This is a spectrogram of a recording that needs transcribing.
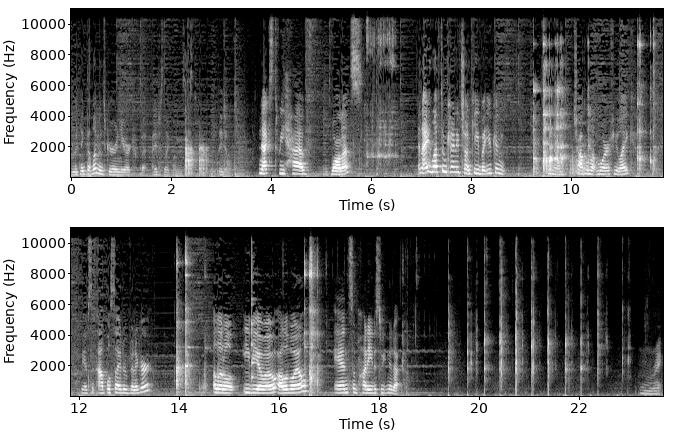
You would think that lemons grew in New York, but I just like lemon zest. They don't. Next, we have walnuts. And I left them kind of chunky, but you can, you know, chop them up more if you like. We have some apple cider vinegar, a little EVOO olive oil, and some honey to sweeten it up. Alright.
